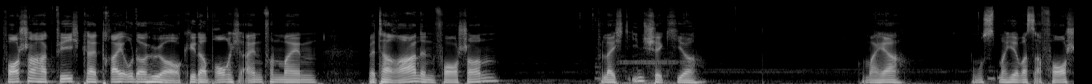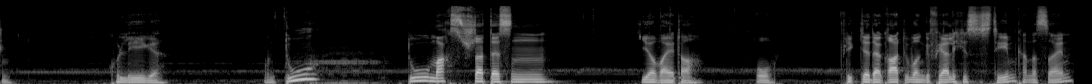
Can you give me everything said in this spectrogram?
Forscher hat Fähigkeit 3 oder höher. Okay, da brauche ich einen von meinen Veteranenforschern. Vielleicht Incheck hier. Komm mal her. Du musst mal hier was erforschen. Kollege. Und du? Du machst stattdessen hier weiter. Oh, Fliegt der da gerade über ein gefährliches System? Kann das sein?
